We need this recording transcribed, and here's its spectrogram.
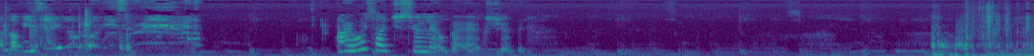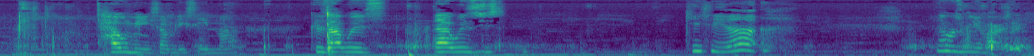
I love you, Taylor. I always add just a little bit extra. Tell me somebody seen that. Because that was, that was just, can you see that? That was really embarrassing.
